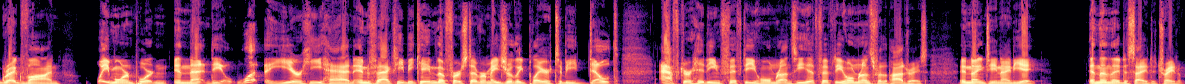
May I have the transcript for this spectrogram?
Greg Vaughn way more important in that deal. What a year he had. In fact, he became the first ever major league player to be dealt after hitting 50 home runs. He hit 50 home runs for the Padres in 1998. And then they decided to trade him.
